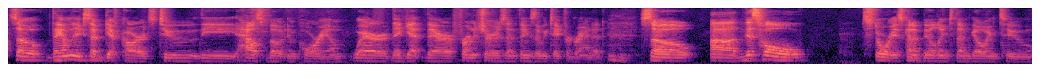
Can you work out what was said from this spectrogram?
So they only accept gift cards to the houseboat emporium, where they get their furnitures and things that we take for granted. So uh, this whole story is kind of building to them going to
